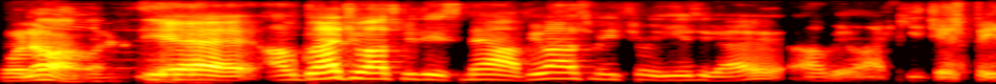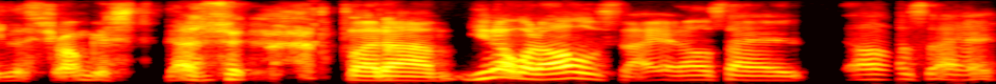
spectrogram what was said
or not. Yeah, I'm glad you asked me this now. If you asked me three years ago, I'll be like, you just be the strongest. That's it. But um, you know what I'll say, and I'll say, I'll say,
